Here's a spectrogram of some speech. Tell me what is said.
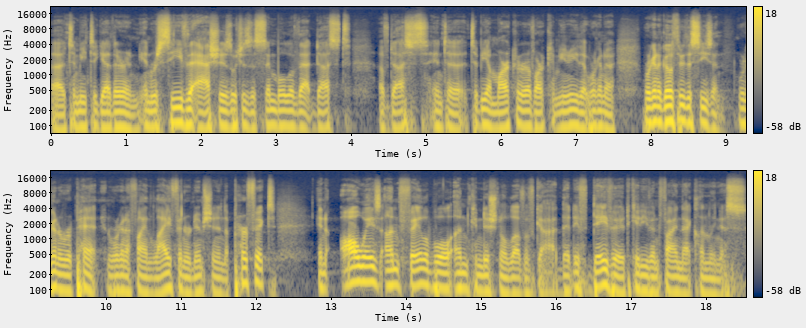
uh, to meet together and, and receive the ashes, which is a symbol of that dust of dust and to, to be a marker of our community that we're gonna we're gonna go through the season we're gonna repent and we're gonna find life and redemption in the perfect an always unfailable, unconditional love of God. That if David could even find that cleanliness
